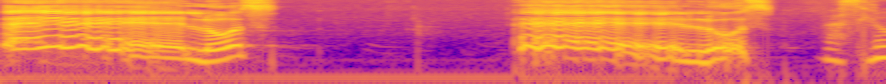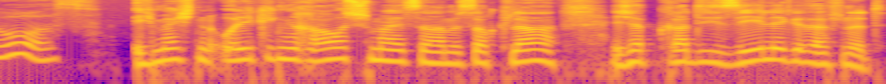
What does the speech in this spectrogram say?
Hey, los. Hey, los. Was los? Ich möchte einen ulkigen Rausschmeißer haben, ist doch klar. Ich habe gerade die Seele geöffnet.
